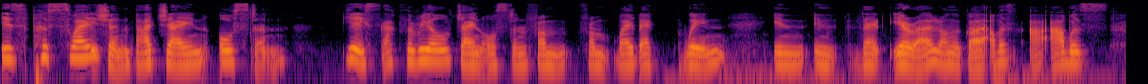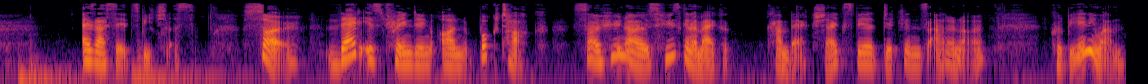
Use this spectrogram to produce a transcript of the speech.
Is Persuasion by Jane Austen. Yes, like the real Jane Austen from from way back when, in in that era long ago. I was I, I was, as I said, speechless. So that is trending on BookTok. So who knows who's going to make a comeback? Shakespeare, Dickens, I don't know. Could be anyone.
